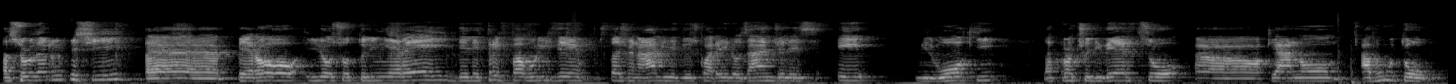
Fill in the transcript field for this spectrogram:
Assolutamente sì, eh, però io sottolineerei delle tre favorite stagionali delle due squadre di Los Angeles e Milwaukee l'approccio diverso uh, che hanno avuto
